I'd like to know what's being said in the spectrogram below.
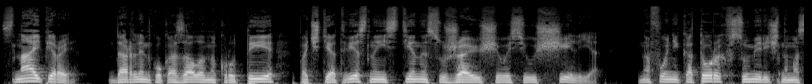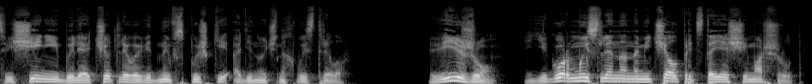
«Снайперы!» — Дарлинг указала на крутые, почти отвесные стены сужающегося ущелья, на фоне которых в сумеречном освещении были отчетливо видны вспышки одиночных выстрелов. «Вижу». Егор мысленно намечал предстоящий маршрут.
